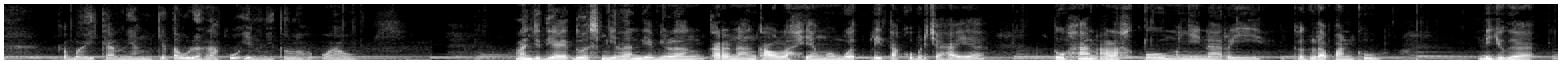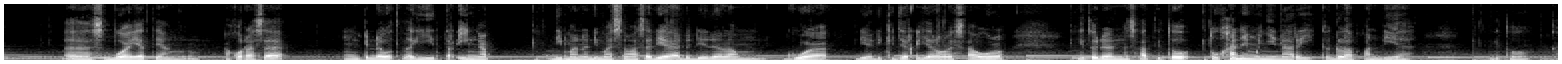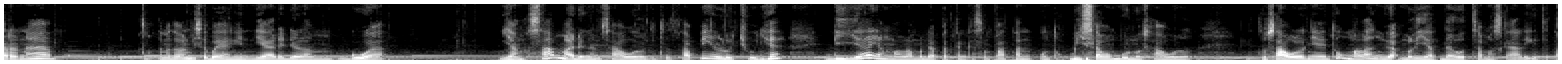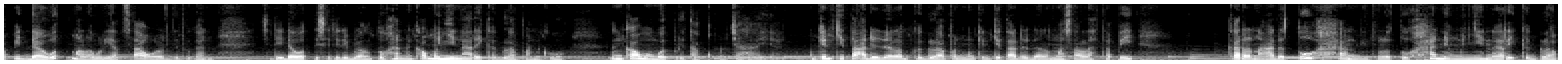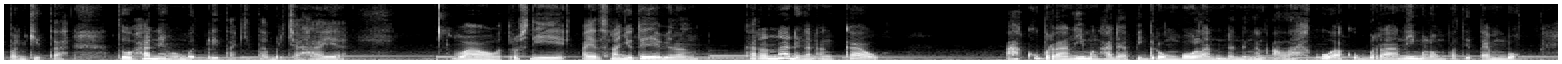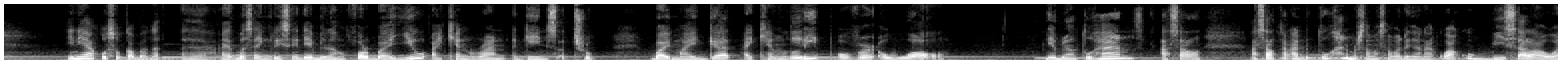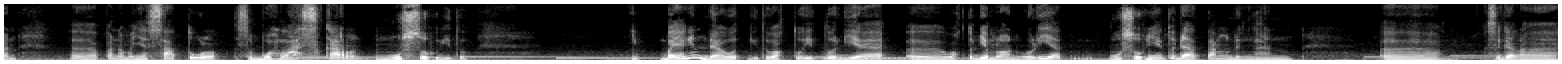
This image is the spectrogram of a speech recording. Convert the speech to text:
kebaikan yang kita udah lakuin gitu loh. Wow. Lanjut di ayat 29 dia bilang, Karena engkaulah yang membuat pelitaku bercahaya, Tuhan Allahku menyinari kegelapanku. Ini juga uh, sebuah ayat yang aku rasa mungkin Daud lagi teringat di mana di masa-masa dia ada di dalam gua, dia dikejar-kejar oleh Saul gitu dan saat itu Tuhan yang menyinari kegelapan dia gitu. Karena teman-teman bisa bayangin dia ada di dalam gua yang sama dengan Saul gitu. Tapi lucunya dia yang malah mendapatkan kesempatan untuk bisa membunuh Saul. Itu Saulnya itu malah nggak melihat Daud sama sekali gitu. Tapi Daud malah melihat Saul gitu kan. Jadi Daud di sini dibilang Tuhan engkau menyinari kegelapanku. Engkau membuat pelitaku bercahaya. Mungkin kita ada dalam kegelapan mungkin kita ada dalam masalah tapi karena ada Tuhan gitu loh. Tuhan yang menyinari kegelapan kita. Tuhan yang membuat pelita kita bercahaya Wow, terus di ayat selanjutnya dia bilang, "Karena dengan engkau aku berani menghadapi gerombolan dan dengan Allahku aku berani melompati tembok." Ini aku suka banget uh, ayat bahasa Inggrisnya dia bilang, "For by you I can run against a troop. By my God I can leap over a wall." Dia bilang, "Tuhan, asal asalkan ada Tuhan bersama-sama dengan aku, aku bisa lawan uh, apa namanya satu sebuah laskar musuh gitu. Bayangin Daud gitu waktu itu dia uh, waktu dia melawan Goliat musuhnya itu datang dengan uh, segala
